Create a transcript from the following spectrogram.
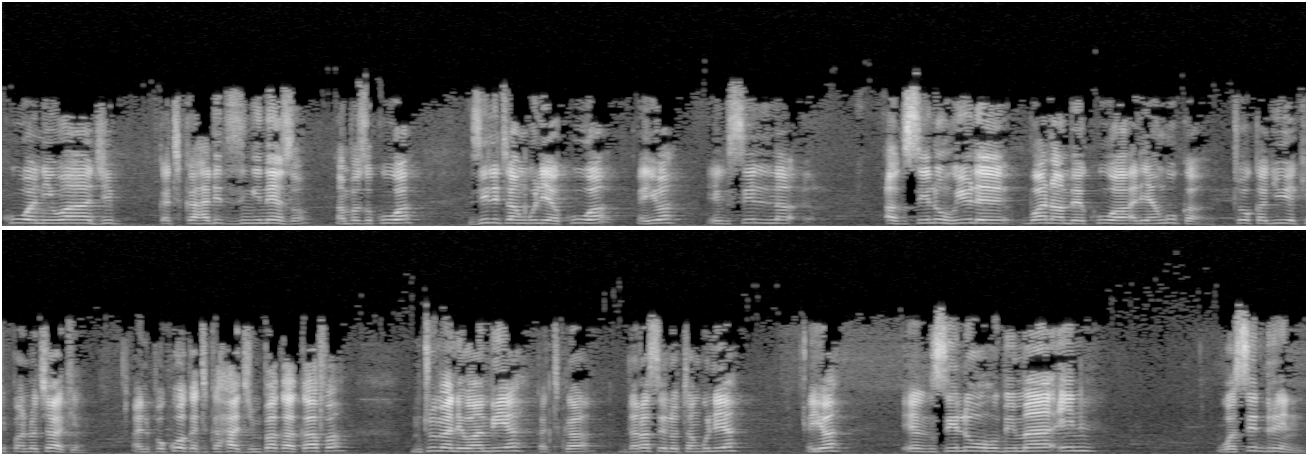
kuwa ni wajib katika hadithi zinginezo ambazo kuwa zilitangulia kuwa aiyo igsilna aksiluhu yule bwana ambaye kuwa alianguka toka juu ya kipando chake. Alipokuwa katika haji mpaka akafa mtume aliwaambia katika darasa lilotangulia aiyo igsiluhu bima'in wa sidrin.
